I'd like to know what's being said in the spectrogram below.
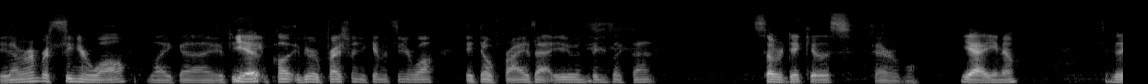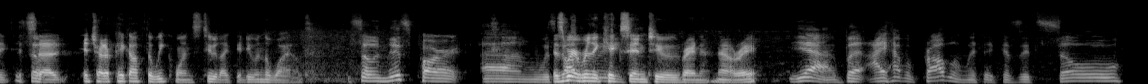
you know, remember senior wall? Like uh if you Yep. came close if you're a freshman, you came to senior wall, they throw fries at you and things like that. so ridiculous Terrible. yeah you know it's really it's So- uh it try to pick off the weak ones too like they do in the wild So in this part, um this is where it really kicks into right now, now right Yeah, but I have a problem with it because it's so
